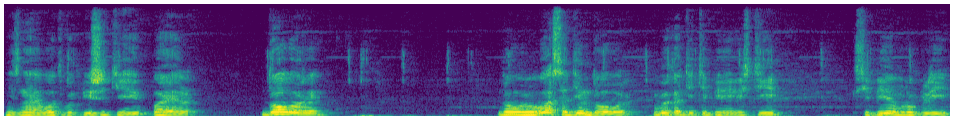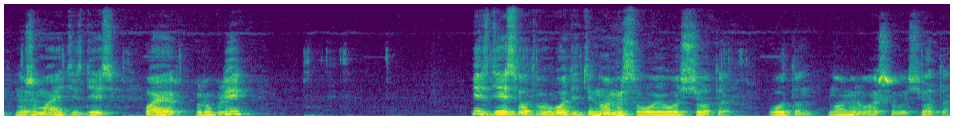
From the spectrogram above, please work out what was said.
не знаю, вот вы пишете Pair доллары, доллар у вас 1 доллар. Вы хотите перевести к себе в рубли. Нажимаете здесь Pair рубли. И здесь вот выводите номер своего счета. Вот он, номер вашего счета.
